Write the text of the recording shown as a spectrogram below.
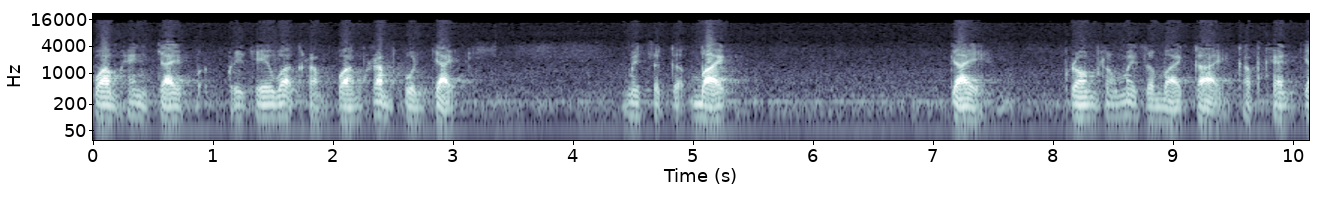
ความแห้งใจปริเทวะครำความคร่ำครวญใจ ไม่สกบายใจ พร้อมทั้งไม่สบายกายขับแค้นใจ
